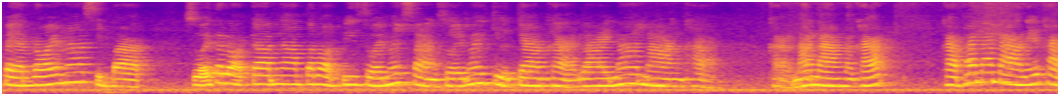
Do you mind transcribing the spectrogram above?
1,850 บาท สวยตลอดการงานตลอดปีสวยไม่สางสวยไม่จืดจางค่ะ ลายหน้านางค่ะ ค่ะหน้านางนะคะค่ะผ้าหน้านางนี้ค่ะ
